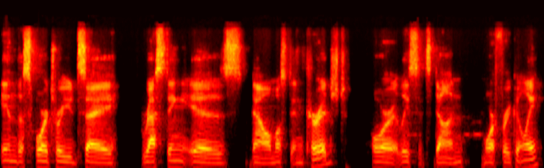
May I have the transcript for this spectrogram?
in the sports where you'd say resting is now almost encouraged, or at least it's done more frequently.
